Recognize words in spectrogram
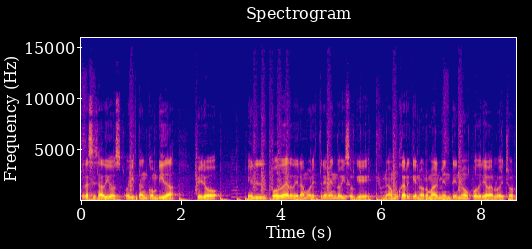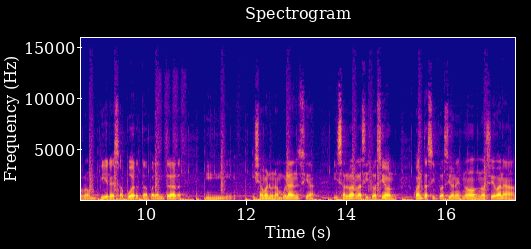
gracias a Dios hoy están con vida, pero el poder del amor es tremendo. Hizo que una mujer que normalmente no podría haberlo hecho rompiera esa puerta para entrar y, llamar una ambulancia y salvar la situación. ¿Cuántas situaciones no nos llevan a,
